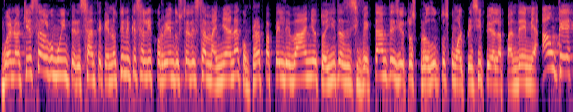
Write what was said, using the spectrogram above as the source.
Bueno, aquí está algo muy interesante, que no tiene que salir corriendo usted esta mañana a comprar papel de baño, toallitas desinfectantes y otros productos como al principio de la pandemia, aunque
